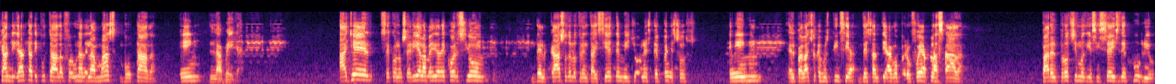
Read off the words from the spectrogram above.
candidata a diputada fue una de las más votadas en La Vega. Ayer se conocería la medida de coerción del caso de los 37 millones de pesos en el Palacio de Justicia de Santiago, pero fue aplazada para el próximo 16 de julio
